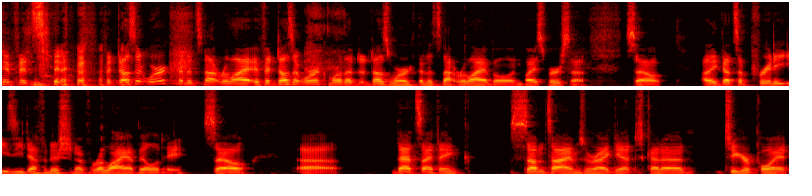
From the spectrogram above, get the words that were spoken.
if it's if it doesn't work, then it's not reliable. If it doesn't work more than it does work, then it's not reliable, and vice versa. So I think that's a pretty easy definition of reliability. So uh, that's I think sometimes where I get kind of to your point,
